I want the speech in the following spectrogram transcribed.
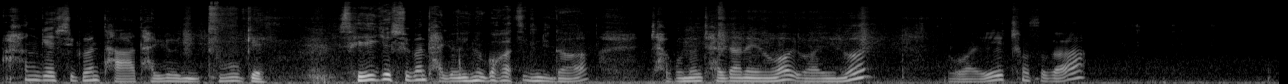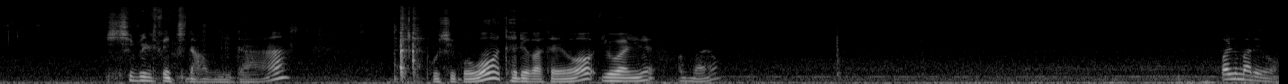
한 개씩은 다 달려있는 두 개, 세 개씩은 달려있는 것 같습니다. 자구는 잘 다네요. 이 아이는 이 아이 층수가 11cm 나옵니다. 보시고 데려가세요. 이 아이는 얼마요? 빨리 말해요.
